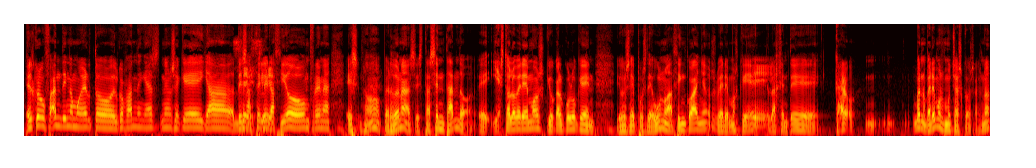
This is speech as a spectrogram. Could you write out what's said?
el crowdfunding ha muerto, el crowdfunding es no sé qué, ya desaceleración, frena... Es, no, perdona, se está sentando. Eh, y esto lo veremos, yo calculo que en, yo sé, pues de uno a cinco años veremos que la gente, claro bueno, veremos muchas cosas, ¿no?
